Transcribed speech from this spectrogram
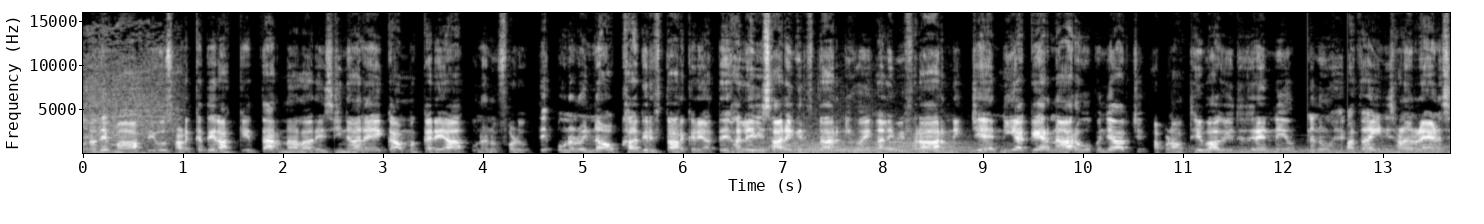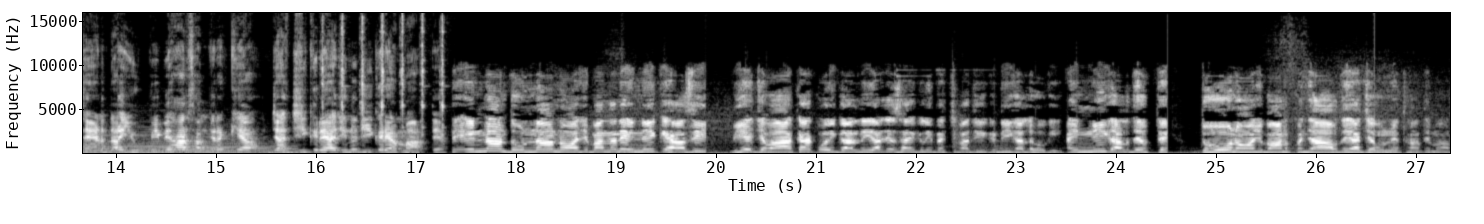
ਉਹਨਾਂ ਦੇ ਮਾਪਿਓ ਸੜਕ ਤੇ ਰੱਖ ਕੇ ਧਰਨਾ ਲਾ ਰਹੇ ਸੀ। ਜਿਨ੍ਹਾਂ ਨੇ ਇਹ ਕੰਮ ਕਰਿਆ, ਉਹਨਾਂ ਨੂੰ ਫੜੋ। ਤੇ ਉਹਨਾਂ ਨੂੰ ਇੰਨਾ ਔਖਾ ਗ੍ਰਿਫਤਾਰ ਕਰਿਆ ਤੇ ਹਲੇ ਵੀ ਸਾਰੇ ਗ੍ਰਿਫਤਾਰ ਨਹੀਂ ਹੋਏ, ਹਲੇ ਵੀ ਫਰਾਰ ਨੇ। ਜੇ ਇੰਨੀ ਆ ਕੇਅਰ ਨਾ ਰਹੋ ਪੰਜਾਬ 'ਚ। ਆਪਣਾ ਉੱਥੇ ਬਾਗ ਜੀ ਤੁਸੀਂ ਰਹਿੰਦੇ ਹੋ? ਇਹਨਾਂ ਨੂੰ ਪਤਾ ਹੀ ਨਹੀਂ ਸਾਨੂੰ ਰਹਿਣ ਸਹਿਣ ਦਾ। ਯੂਪੀ ਬਿਹਾਰ ਸਮਝ ਰੱਖਿਆ, ਜਾਂ ਜੀ ਕਰਿਆ, ਜਿਹਨੂੰ ਜੀ ਕਰਿਆ, ਮਾਰਤਿਆ। ਤੇ ਇਹਨਾਂ ਦੋਨਾਂ ਨੌਜਵਾਨਾਂ ਨੇ ਇੰਨੇ ਹੀ ਕਿਹਾ ਸੀ ਵੀ ਇਹ ਜਵਾਕ ਆ, ਕੋਈ ਗੱਲ ਨਹੀਂ ਯਾਰ, ਜੇ ਸਾਈਕਲੀ ਵਿੱਚ ਵੱਜ ਗਈ, ਕਿੱਡੀ ਗੱਲ ਹੋ ਗਈ। ਇੰਨੀ ਗੱਲ ਦੇ ਉੱਤੇ ਦੋ ਨੌਜਵਾਨ ਪੰਜਾਬ ਦੇ ਅੱਜ ਉਹਨੇ ਥਾਂ ਤੇ ਮਾਰ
